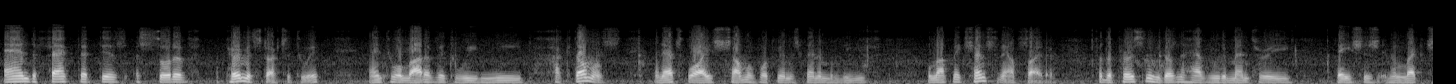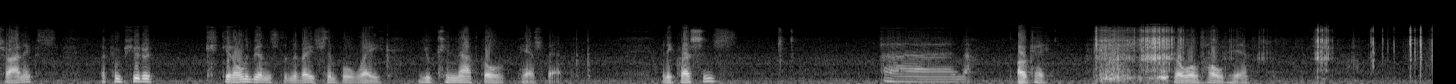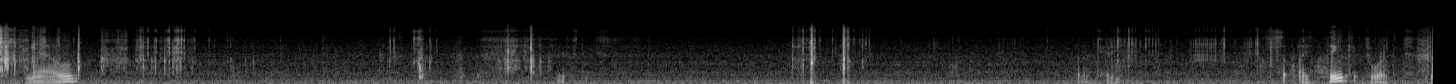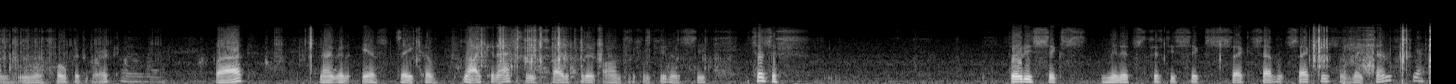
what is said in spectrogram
And the fact that there's a sort of a pyramid structure to it, and to a lot of it we need hakdamos. And that's why some of what we understand and believe will not make sense to an outsider. For the person who doesn't have rudimentary basis in electronics, a computer c- can only be understood in a very simple way. You cannot go past that. Any questions? Uh, no. Okay. So we'll hold here. Now, 50. Okay. So I think it worked. We, will hope it works. Okay. But now I'm going to ask Jacob. No, I can actually try to put it onto the computer and see. It says if 36 minutes 56 sec- seven seconds. Does that make sense? Yeah.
